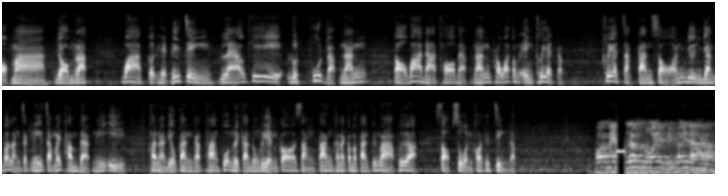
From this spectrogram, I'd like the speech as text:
ออกมายอมรับว่าเกิดเหตุนี้จริง แล้วที่หลุดพูดแบบนั้น ต่อว่าด่าทอแบบนั้น เพราะว่าตนเองเครียดครับเครียดจากการสอนยืนยันว่าหลังจากนี้จะไม่ทำแบบนี้อีก ขณะเดียวกันครับทางผู้อำนวยการโรงเรียนก็สั่งตั้งคณะกรรมการขึ้นมา เพื่อสอบสวนข้อเท็จจริงครับพ่อแม่ร่ำรวยไม่เคยด่าหรอก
